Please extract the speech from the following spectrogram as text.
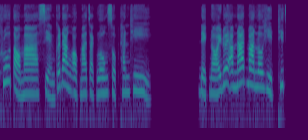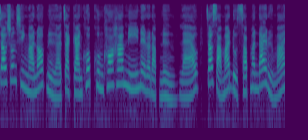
ครู่ต่อมาเสียงก็ดังออกมาจากโลงศพทันที เด็กน้อยด้วยอำนาจมารโลหิตที่เจ้าช่วงชิงมานอกเหนือจากการควบคุมข้อห้ามนี้ในระดับหนึ่ง แล้วเจ้าสามารถดูดซับมันได้หรือไม่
